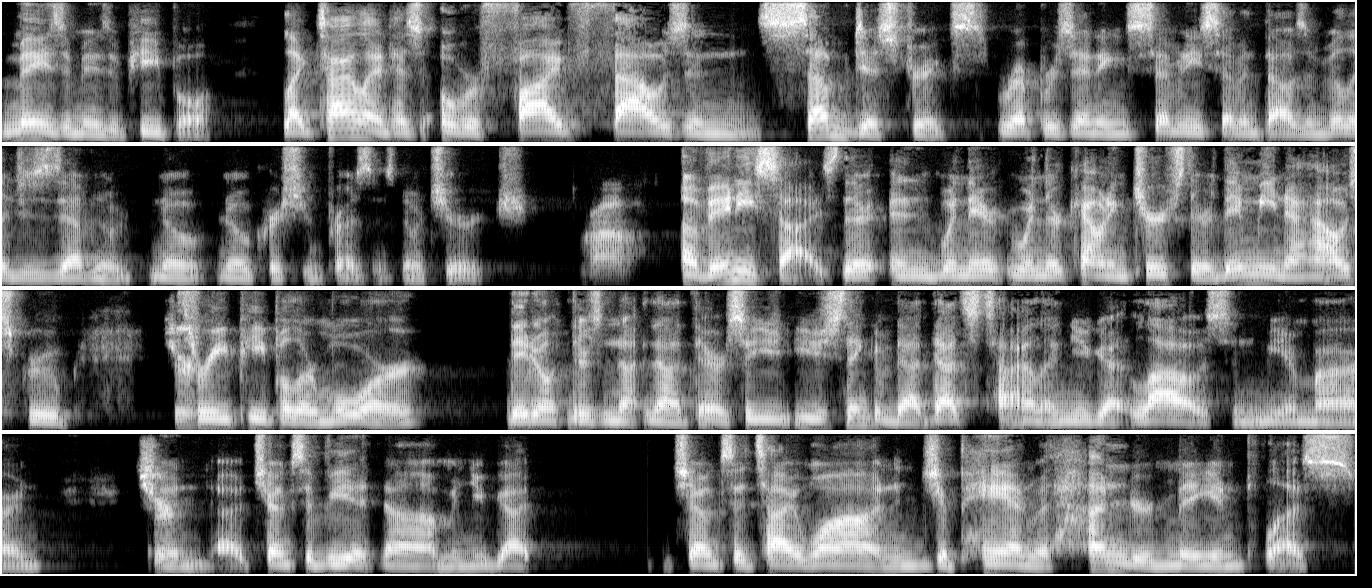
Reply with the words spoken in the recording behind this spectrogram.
millions and millions of people. Like Thailand has over five thousand sub districts representing seventy seven thousand villages that have no no no Christian presence, no church. Wow of any size. They're, and when they're when they're counting church there, they mean a house group, sure. three people or more. They don't. There's not not there. So you, you just think of that. That's Thailand. You got Laos and Myanmar and, sure. and uh, chunks of Vietnam, and you got chunks of Taiwan and Japan with hundred million plus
